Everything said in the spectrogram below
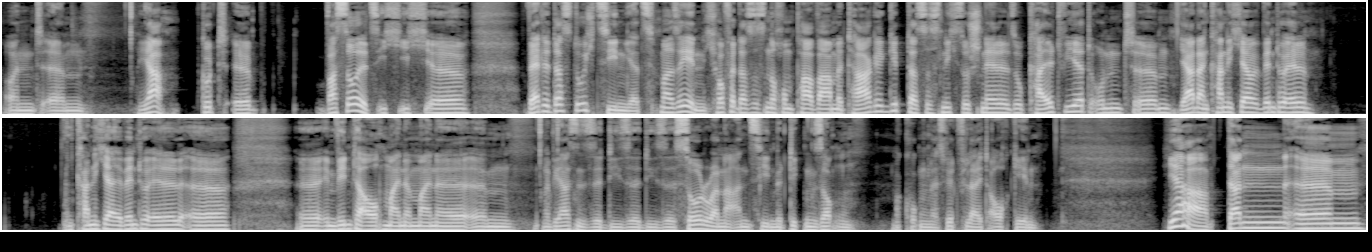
Und ähm, ja, gut, äh, was soll's? Ich ich äh, werde das durchziehen jetzt. Mal sehen. Ich hoffe, dass es noch ein paar warme Tage gibt, dass es nicht so schnell so kalt wird und ähm, ja, dann kann ich ja eventuell kann ich ja eventuell äh, äh, im Winter auch meine meine ähm, wie heißen sie diese diese Soul Runner anziehen mit dicken Socken. Mal gucken, das wird vielleicht auch gehen. Ja, dann ähm,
